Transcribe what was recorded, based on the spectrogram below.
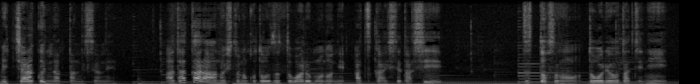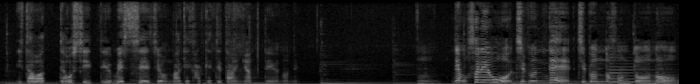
めっちゃ楽になったんですよね。あだからあの人のことをずっと悪者に扱いしてたしずっとその同僚たちにいたわってほしいっていうメッセージを投げかけてたんやっていうのね。うん、でもそれを自分で自分の本当の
